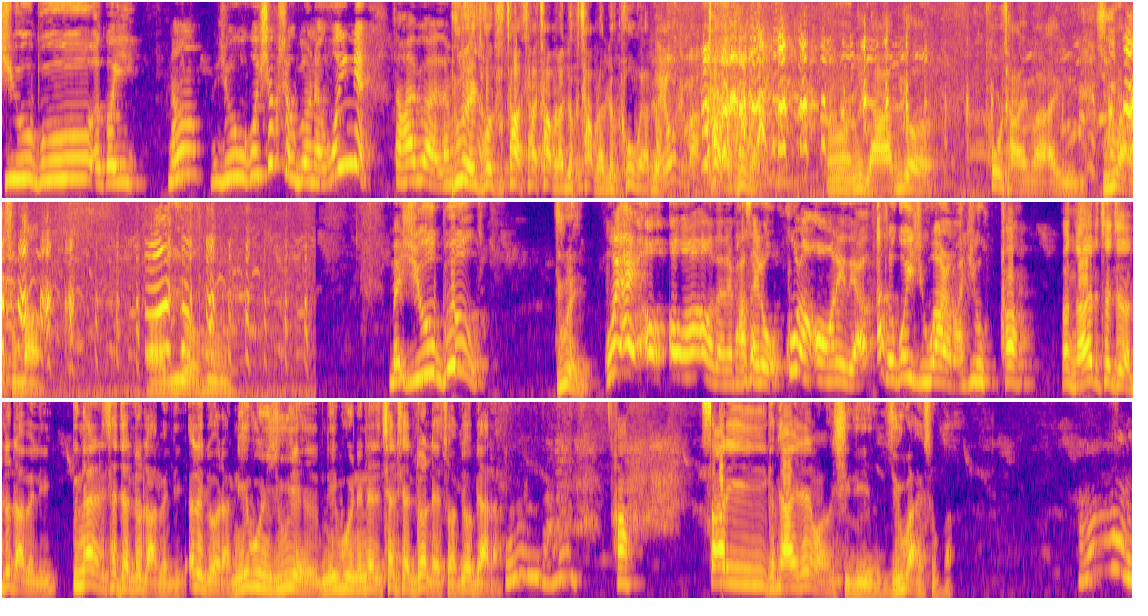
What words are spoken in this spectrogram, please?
ယူဘူးအကိုကြီးနော်ယူကိုရှောက်ရှောက်ပြောနေကိုကြီးနဲ့စကားပြောရလားယူလေထိုးချချချမလားပြောချမလားပြောထိုးမလားပြောချမလားထိုးမလား။အော်ညီလာပြီးတော့ထိုးချရင်ပါအဲ့ယူရဆိုမှအာပြီးတော့ဟွန်းမယူဘူးယူတယ်ဝေးအဲ့ အော်အော်အော်တယ်ဘာဆိုင်လို့ခုတော့အော်နေတယ်အဲ့ဆိုကိုကြီးယူရတော့မှာယူဟာဟာငါလည်းတစ်ချက်ချက်လွတ်တာပဲလीသူများလည်းတစ်ချက်ချက်လွတ်တာပဲလीအဲ့လိုပြောတာနေဘူးယူရယ်နေဘူးနည်းနည်းတစ်ချက်ချက်လွတ်တယ်ဆိုတာပြောပြတာဘူးကြီးပါဟာစာရီကြပြားရည်တဲ့မှာရှိသေးတယ်ယူပါလေဆိုမှဟာ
